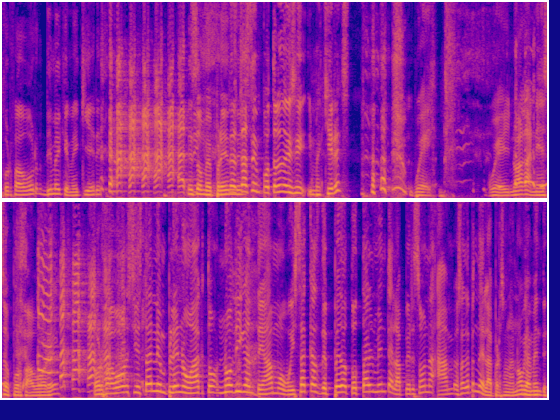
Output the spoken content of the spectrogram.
por favor, dime que me quiere. Eso me Te prende. estás empotrando y dices, ¿y me quieres? Güey, güey, no hagan eso, por favor, ¿eh? Por favor, si están en pleno acto, no digan te amo, güey. Sacas de pedo totalmente a la persona. a- o sea, depende de la persona, ¿no? Obviamente.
